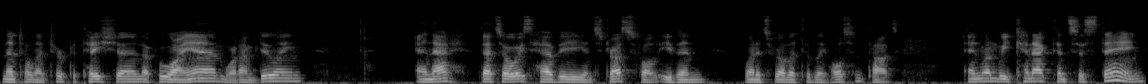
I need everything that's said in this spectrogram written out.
mental interpretation of who I am, what I'm doing. And that that's always heavy and stressful, even when it's relatively wholesome thoughts. And when we connect and sustain,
